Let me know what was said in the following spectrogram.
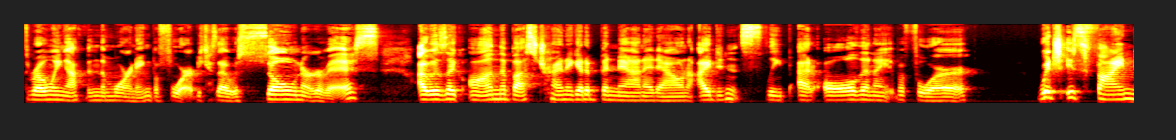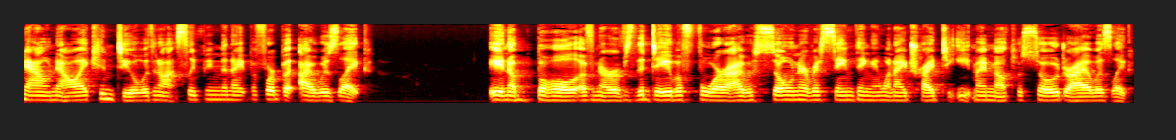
throwing up in the morning before because I was so nervous. I was like on the bus trying to get a banana down. I didn't sleep at all the night before, which is fine now. Now I can deal with not sleeping the night before, but I was like in a ball of nerves the day before. I was so nervous. Same thing. And when I tried to eat, my mouth was so dry. I was like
